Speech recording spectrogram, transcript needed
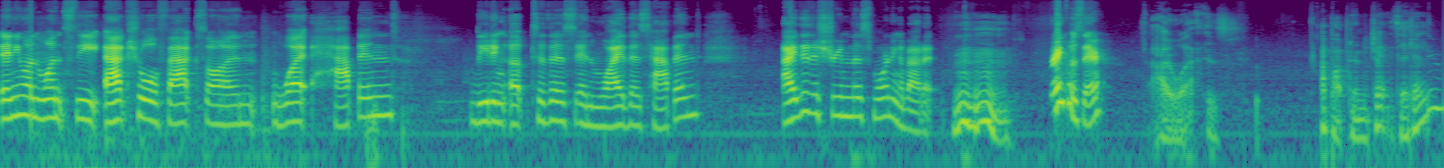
anyone wants the actual facts on what happened leading up to this and why this happened, I did a stream this morning about it. Mm-hmm. Frank was there. I was. I popped in the chat and said hello.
